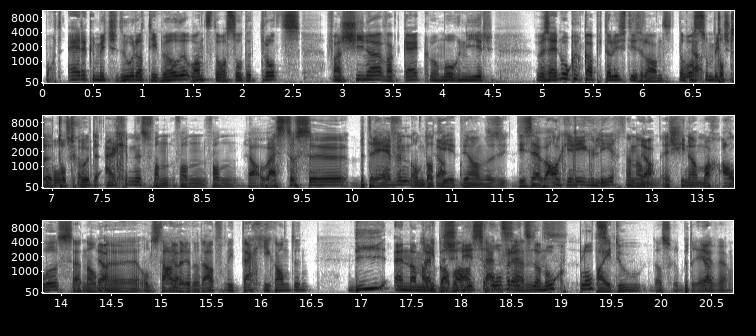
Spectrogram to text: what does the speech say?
mocht eigenlijk een beetje doen wat hij wilde, want dat was zo de trots van China, van kijk, we mogen hier... We zijn ook een kapitalistisch land. Dat was Ja, zo'n tot, beetje eh, de tot boodschap. grote ergernis van, van, van ja, westerse bedrijven, omdat Ja. die, die, die zijn wel gereguleerd. En dan in China mag alles. En dan eh, ontstaan er inderdaad van die techgiganten. Die, en dan met de Alibaba, Chinese Tencent, overheid dan ook plots Baidu, dat soort bedrijven.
